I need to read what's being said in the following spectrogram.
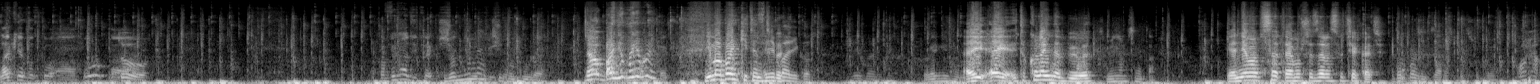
Jakie wodko? A, tu? Tak. Tu. To wychodzi to jakiś... Że on nie leci w ogóle. No, bania, bania, bania! Nie ma bańki ten typek. Zjebali go. Zjebali go. Kolejny wchodzą. Ej, ej, to kolejne były. Zmieniam seta. Ja nie mam seta, ja muszę zaraz uciekać. Zaraz potrzebuję. Ora.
